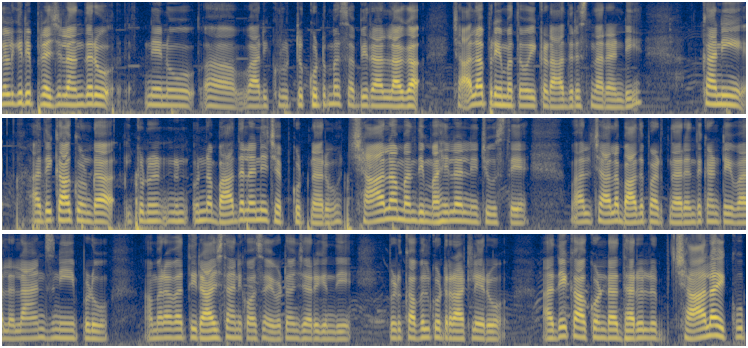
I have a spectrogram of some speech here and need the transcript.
మంగళగిరి ప్రజలందరూ నేను వారి కుటు- కుటుంబ సభ్యురాల్లాగా చాలా ప్రేమతో ఇక్కడ ఆదరిస్తున్నారండి. కానీ అదే కాకుండా ఇక్కడ ఉన్న- బాధలనే బాధలన్నీ చెప్పుకుంటున్నారు. చాలామంది మహిళల్ని చూస్తే వాళ్ళు చాలా బాధపడుతున్నారు. ఎందుకంటే వాళ్ళ ల్యాండ్స్ని ఇప్పుడు అమరావతి రాజధాని కోసం ఇవ్వటం జరిగింది. ఇప్పుడు కబులు కూడా రావట్లేరు అదే కాకుండా ధరలు చాలా ఎక్కువ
